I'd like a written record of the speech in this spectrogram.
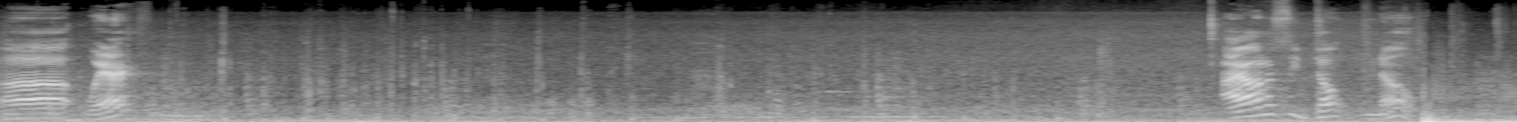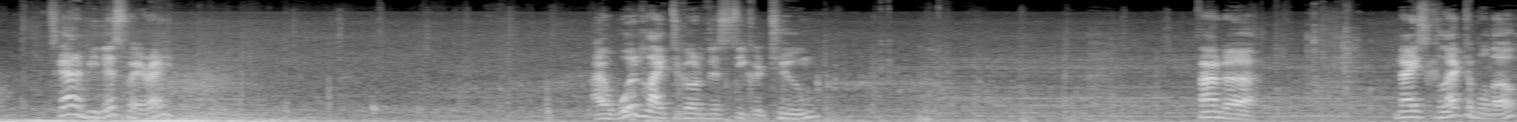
Uh, where? I honestly don't know. It's gotta be this way, right? I would like to go to this secret tomb. Found a nice collectible, though.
